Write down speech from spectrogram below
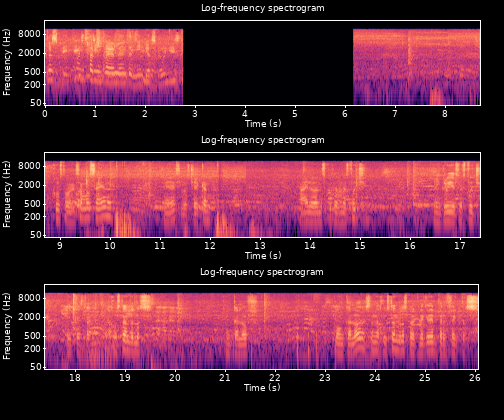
Entonces, bueno, está bien traer lentes limpios. Justo regresamos en. Miren, se los checan. Ahí le van a escoger un estuche. Le incluye su estuche. Y acá están ajustándolos. Con calor. Con calor están ajustándolos para que le queden perfectos.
